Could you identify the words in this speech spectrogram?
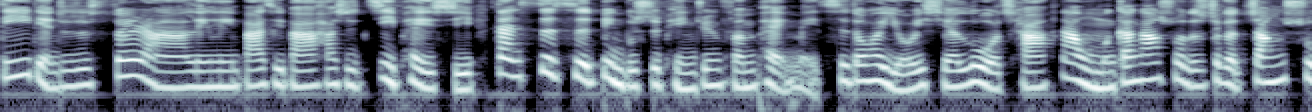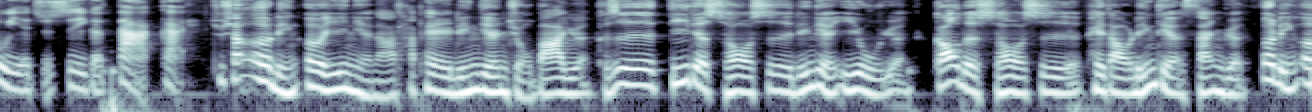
第一点就是，虽然啊零零八七八它是季配息，但四次并不是平均分配，每次都会有一些落差。那我们刚刚说的这个张数也只是一个大概。就像二零二一年啊，它配零点九八元，可是低的时候是零点一五元，高的时候是配到零点三元。二零二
